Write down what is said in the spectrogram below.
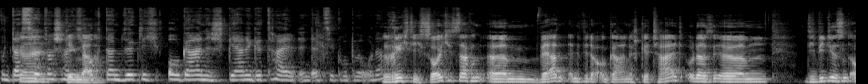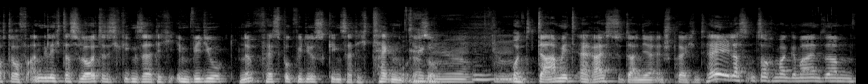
Und das Geil. wird wahrscheinlich auch dann wirklich organisch gerne geteilt in der Zielgruppe, oder? Richtig, solche Sachen ähm, werden entweder organisch geteilt oder ähm, die Videos sind auch darauf angelegt, dass Leute sich gegenseitig im Video, ne, Facebook-Videos gegenseitig taggen oder so. Und damit erreichst du dann ja entsprechend, hey, lass uns doch mal gemeinsam,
